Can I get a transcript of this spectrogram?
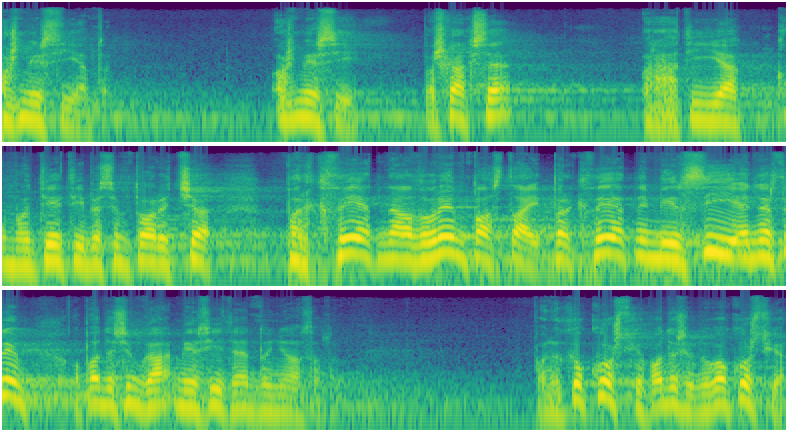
është mirësi, a kupton, është mirësi. Për shkak se rahatia, komoditeti i besimtarit që përkthehet në adhurim pastaj, përkthehet në mirësi e nënshtrim, o pa dyshim nga mirësitë e dunjasë. Po nuk ka kusht kjo, pa dyshim, nuk ka kusht kjo.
